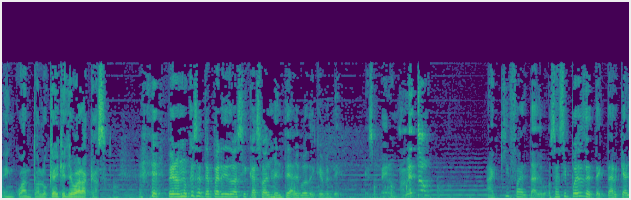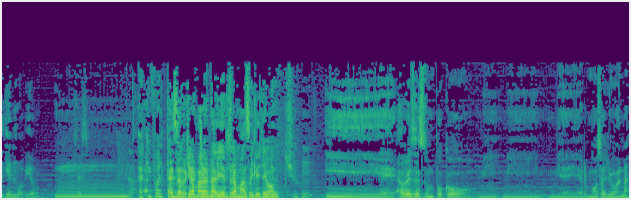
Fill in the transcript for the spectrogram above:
en cuanto a lo que hay que llevar a casa. Pero nunca se te ha perdido así casualmente algo de que me te... Espera un momento. Aquí falta algo. O sea, si puedes detectar que alguien movió. Dices, Mm, ¿no? Aquí falta A esa recámara Jar nadie entra más que yo. 98. y eh, a veces un poco mi, mi, mi hermosa Joana,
